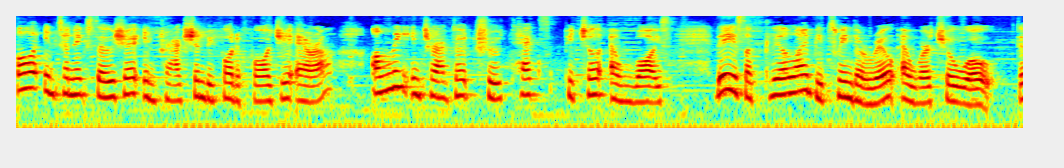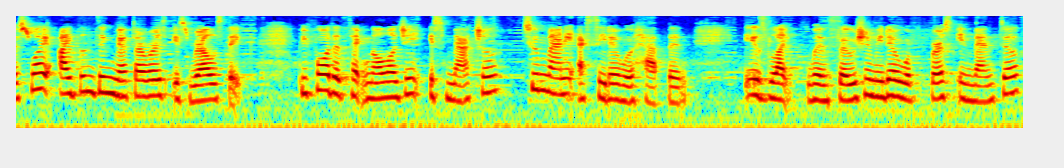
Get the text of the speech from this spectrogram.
all internet social interaction before the 4G era only interacted through text, picture, and voice. There is a clear line between the real and virtual world. That's why I don't think metaverse is realistic. Before the technology is mature, too many accidents will happen. It's like when social media were first invented,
